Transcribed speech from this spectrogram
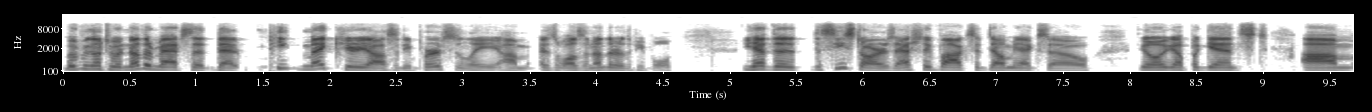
moving on to another match that that piqued my curiosity personally, um, as well as another other people. You have the the Sea Stars, Ashley Vox and Delmi Exo, going up against um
